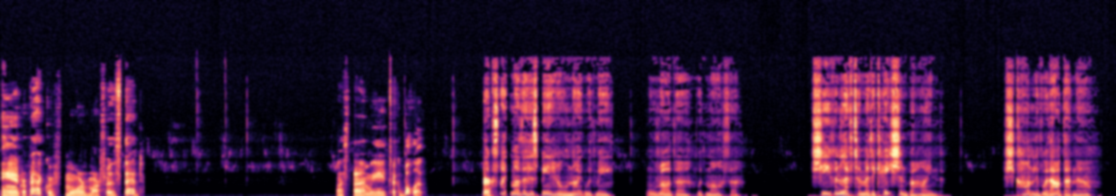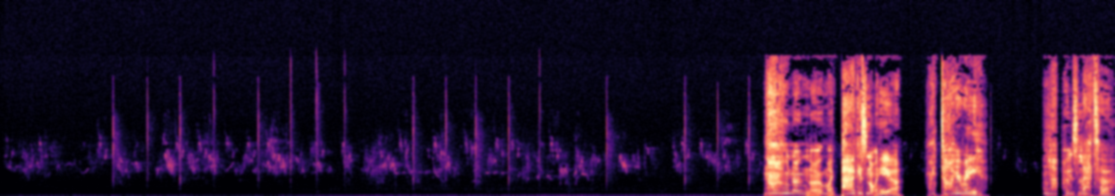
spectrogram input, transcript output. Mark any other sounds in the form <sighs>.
And we're back with more Martha's Dead. Last time we took a bullet. Sure. Looks like Mother has been here all night with me, or rather, with Martha. She even left her medication behind. She can't live without that now. No, no, no, my bag is not here. My diary. Lapo's letter.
